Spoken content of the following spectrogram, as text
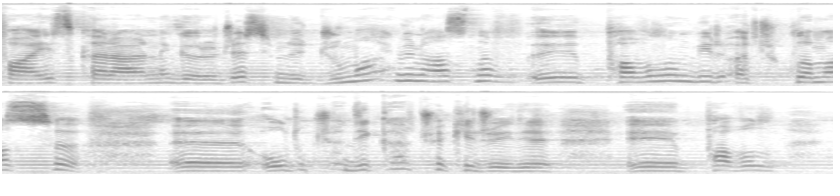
faiz kararını göreceğiz. Şimdi Cuma günü aslında e, Powell'ın bir açıklaması e, oldukça dikkat çekiciydi. E, Powell e,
